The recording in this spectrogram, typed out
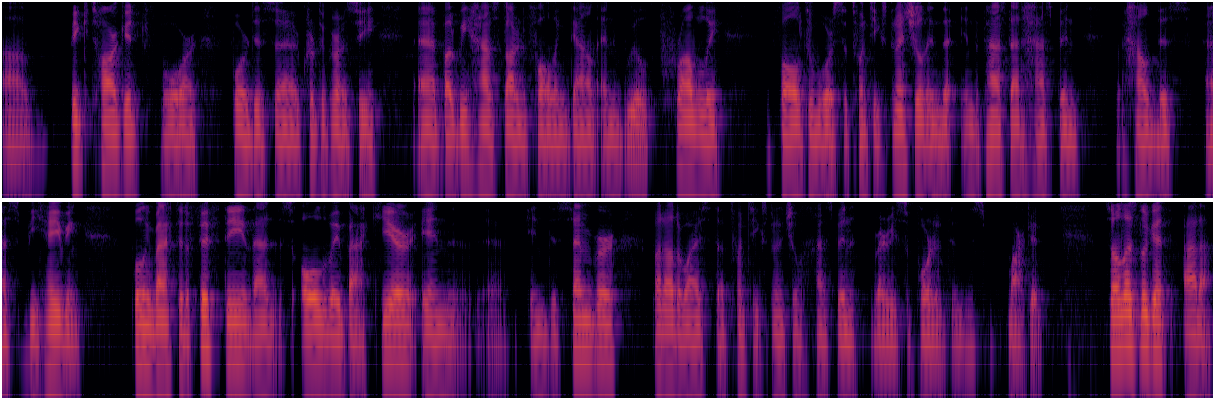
uh, big target for for this uh, cryptocurrency, uh, but we have started falling down and will probably fall towards the 20 exponential. In the in the past, that has been how this has been behaving. Pulling back to the 50, that is all the way back here in uh, in December, but otherwise the 20 exponential has been very supported in this market. So let's look at ADA.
